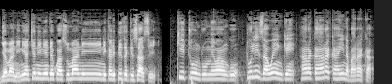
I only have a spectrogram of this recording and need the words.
jamani, niacheni niende kwa Asumani nikalipize kisasi. Kitu ndume wangu, tuliza wenge, haraka haraka haina baraka,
